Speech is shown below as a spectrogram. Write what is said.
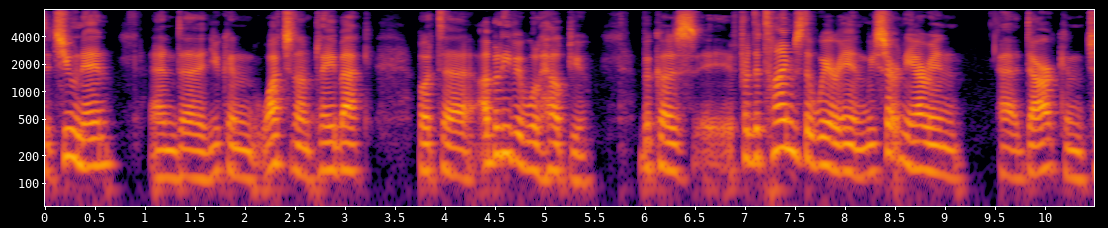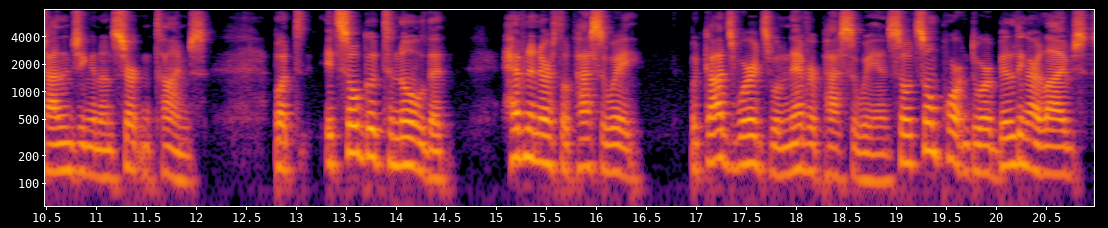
to tune in and uh, you can watch it on playback. But uh, I believe it will help you because uh, for the times that we're in, we certainly are in uh, dark and challenging and uncertain times. But it's so good to know that heaven and earth will pass away, but God's words will never pass away. And so it's so important that we're building our lives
